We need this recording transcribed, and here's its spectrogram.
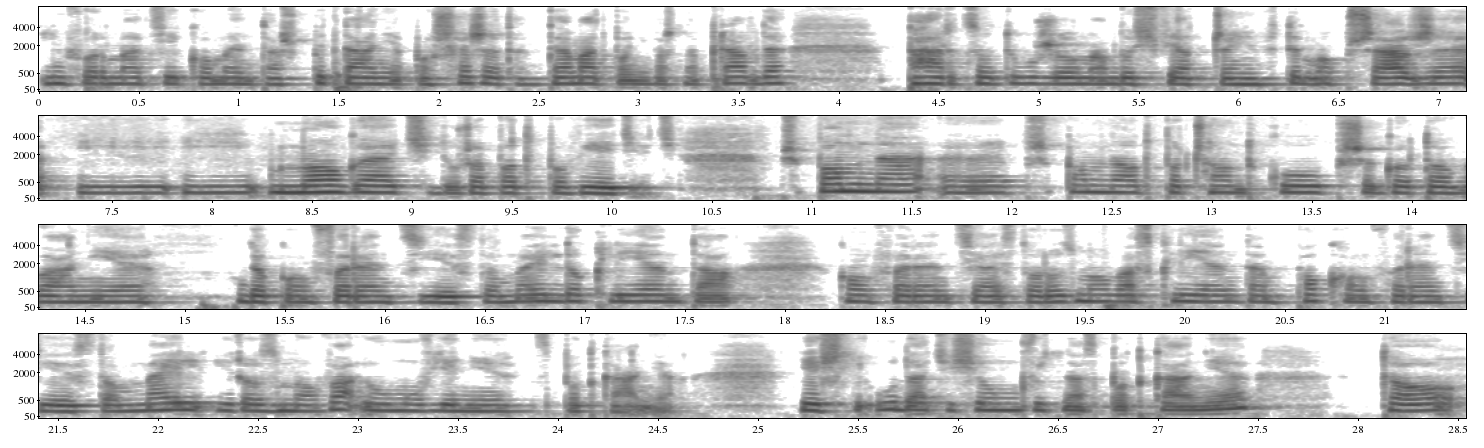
informację, komentarz, pytanie, poszerzę ten temat, ponieważ naprawdę bardzo dużo mam doświadczeń w tym obszarze i, i mogę Ci dużo podpowiedzieć. Przypomnę, y, przypomnę od początku przygotowanie do konferencji. Jest to mail do klienta, konferencja jest to rozmowa z klientem, po konferencji jest to mail i rozmowa i umówienie spotkania. Jeśli uda Ci się umówić na spotkanie, to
